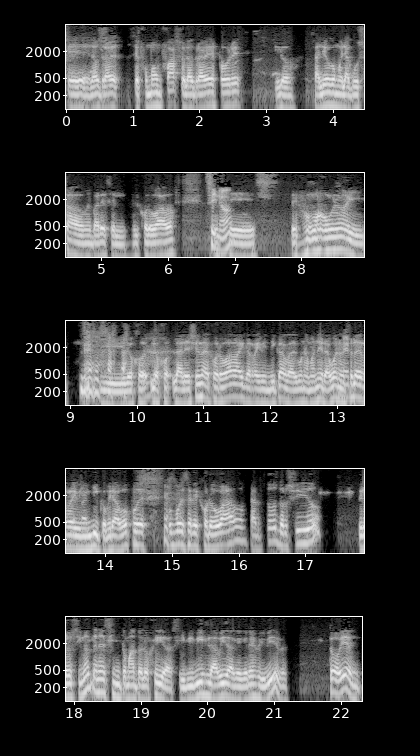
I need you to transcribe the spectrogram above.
que la otra vez se fumó un faso la otra vez, pobre, y lo salió como el acusado, me parece, el, el jorobado. Sí, ¿no? Este, se fumó uno y, la leyenda de jorobado hay que reivindicarla de alguna manera. Bueno, yo le reivindico. Mira, vos podés, vos podés ser el jorobado, estar todo torcido, pero si no tenés sintomatología, si vivís la vida que querés vivir, todo bien.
